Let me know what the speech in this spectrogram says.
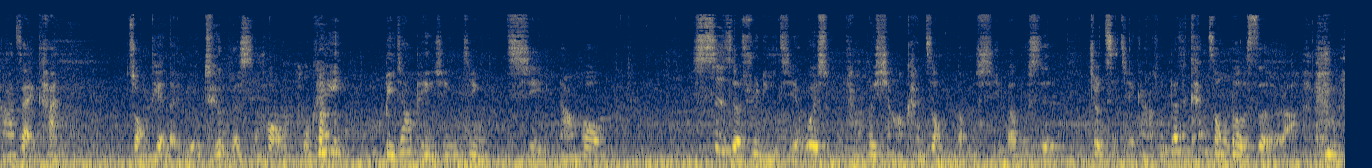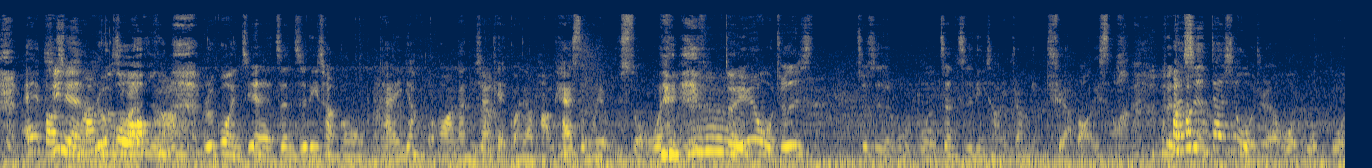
他在看中天的 YouTube 的时候，我可以比较平心静气，然后试着去理解为什么他会想要看这种东西，而不是就直接跟他说不要再看这种垃圾了啦。哎，抱歉，如果如果你今天的政治立场跟我不太一样的话，那你现在可以关掉 Podcast，我也无所谓。对，因为我觉得。就是我我的政治立场就比较明确啊，不好意思哦。对，但是但是我觉得我我我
